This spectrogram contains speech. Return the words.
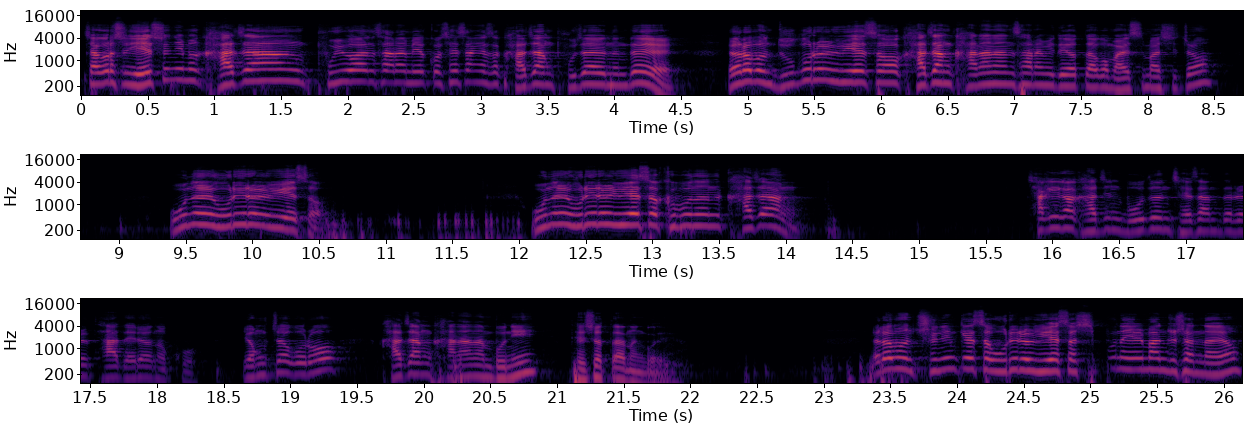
자 그래서 예수님은 가장 부유한 사람이었고 세상에서 가장 부자였는데 여러분 누구를 위해서 가장 가난한 사람이 되었다고 말씀하시죠? 오늘 우리를 위해서 오늘 우리를 위해서 그분은 가장 자기가 가진 모든 재산들을 다 내려놓고 영적으로 가장 가난한 분이 되셨다는 거예요. 여러분 주님께서 우리를 위해서 10분의 1만 주셨나요?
